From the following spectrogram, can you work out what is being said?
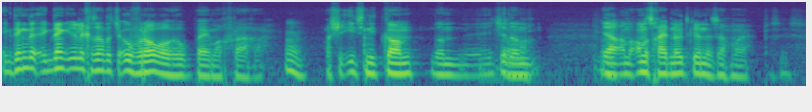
Ik denk, dat, ik denk eerlijk gezegd dat je overal wel hulp bij mag vragen. Hmm. Als je iets niet kan, dan, weet je, dan, Ja, an- anders ga je het nooit kunnen, zeg maar. Precies.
